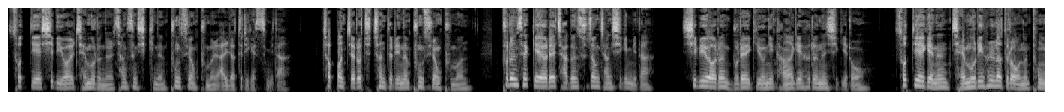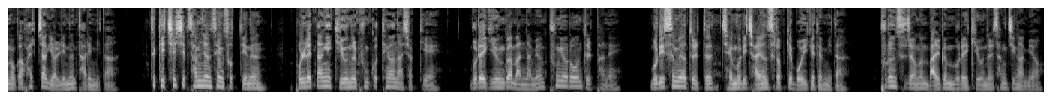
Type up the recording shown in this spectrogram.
소띠의 12월 재물운을 상승시키는 풍수용품을 알려드리겠습니다. 첫 번째로 추천드리는 풍수용품은 푸른색 계열의 작은 수정 장식입니다. 12월은 물의 기운이 강하게 흐르는 시기로 소띠에게는 재물이 흘러들어오는 통로가 활짝 열리는 달입니다. 특히 73년생 소띠는 본래 땅의 기운을 품고 태어나셨기에 물의 기운과 만나면 풍요로운 들판에 물이 스며들 듯 재물이 자연스럽게 모이게 됩니다. 푸른 수정은 맑은 물의 기운을 상징하며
